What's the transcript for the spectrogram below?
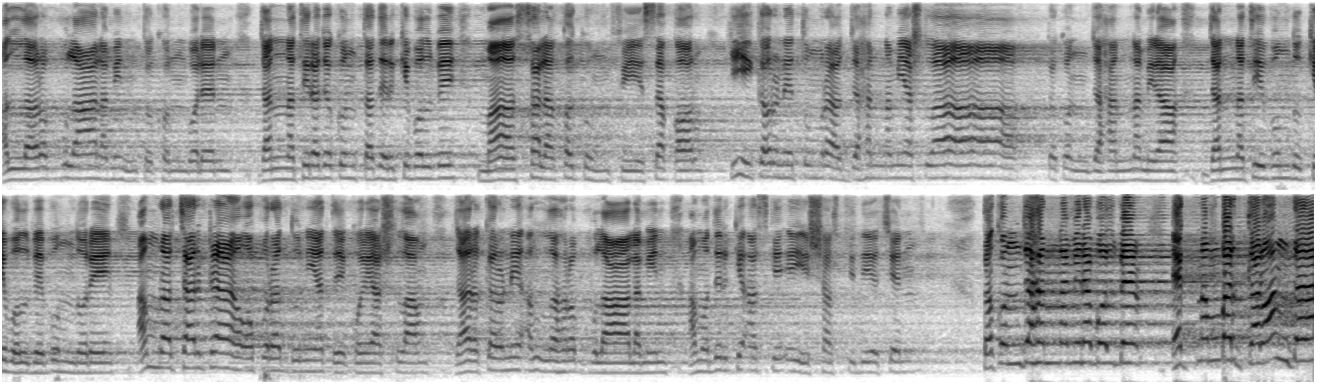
আল্লাহ রব্বুল আলামিন তখন বলেন, জান্নাতীরা যখন তাদেরকে বলবে, মা সালাকাকুম ফি সাকর কি কারণে তোমরা জাহান্নামে আসলা? তখন জাহান্নামীরা জান্নাতি বন্ধুকে বলবে বন্ধুরে আমরা চারটা অপরাধ দুনিয়াতে করে আসলাম। যার কারণে আল্লাহ রব্বুল আলামিন আমাদেরকে আজকে এই শাস্তি দিয়েছেন। তখন জাহান্নামীরা বলবে এক নম্বর কারণ তারা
